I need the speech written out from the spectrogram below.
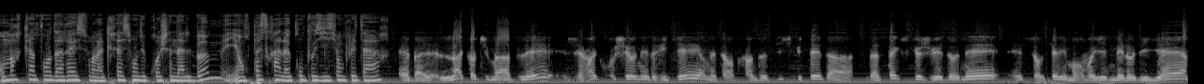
on marque un temps d'arrêt sur la création du prochain album et on repassera à la composition plus tard Et ben là, quand tu m'as appelé, j'ai raccroché au nez de Riquet. On était en train de discuter d'un texte que je lui ai donné et sur lequel il m'a envoyé une mélodie hier.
